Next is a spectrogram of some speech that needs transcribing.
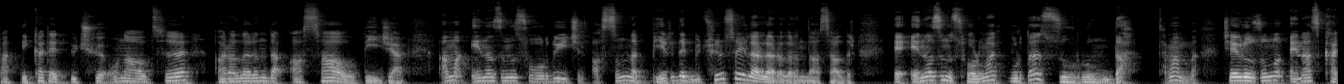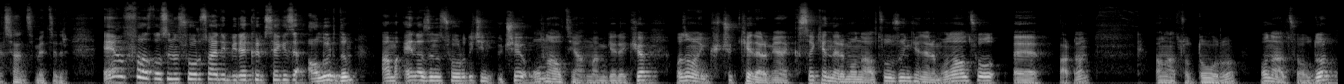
Bak dikkat et 3 ve 16 aralarında asal diyeceğim. Ama en azını sorduğu için aslında bir de bütün sayılarla aralarında asaldır. E, en azını sormak burada zorunda. Tamam mı? Çevre uzunluğu en az kaç santimetredir? En fazlasını sorsaydı 1'e 48'e alırdım. Ama en azını sorduğu için 3'e 16 almam gerekiyor. O zaman küçük kenarım yani kısa kenarım 16, uzun kenarım 16 ol- e, pardon. 16 doğru. 16 oldu.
